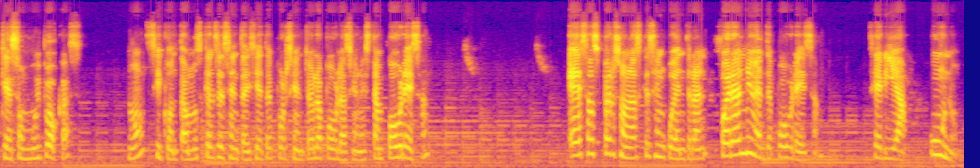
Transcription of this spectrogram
que son muy pocas, si contamos que el 67% de la población está en pobreza, esas personas que se encuentran fuera del nivel de pobreza sería, uno,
